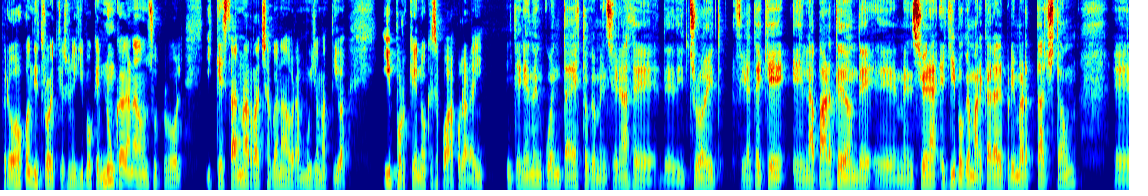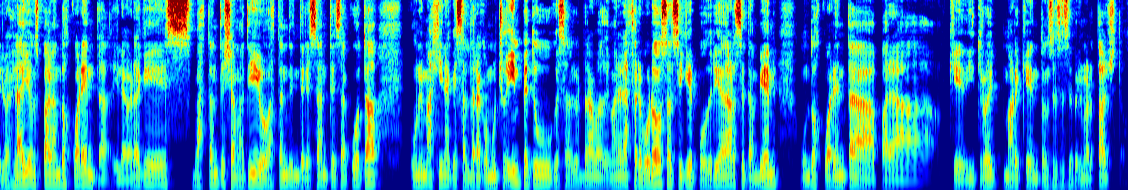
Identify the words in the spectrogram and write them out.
pero ojo con Detroit, que es un equipo que nunca ha ganado un Super Bowl y que está en una racha ganadora muy llamativa y por qué no que se pueda colar ahí. Y teniendo en cuenta esto que mencionas de, Detroit, fíjate que en la parte donde eh, menciona equipo que marcará el primer touchdown, eh, los Lions pagan 2.40 y la verdad que es bastante llamativo, bastante interesante esa cuota. Uno imagina que saldrá con mucho ímpetu, que saldrá de manera fervorosa, así que podría darse también un 2.40 para que Detroit marque entonces ese primer touchdown.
